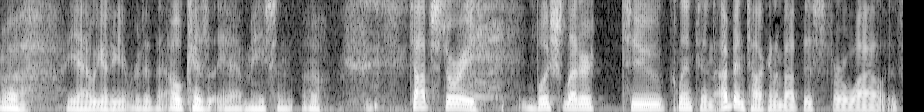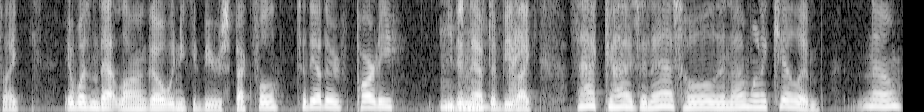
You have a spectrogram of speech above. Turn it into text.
Ugh, yeah, we got to get rid of that. Oh, because yeah, Mason. Ugh. It's top story: Bush letter to Clinton. I've been talking about this for a while. It's like it wasn't that long ago when you could be respectful to the other party. You didn't have to be Right. like that guy's an asshole and I want to kill him. No,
